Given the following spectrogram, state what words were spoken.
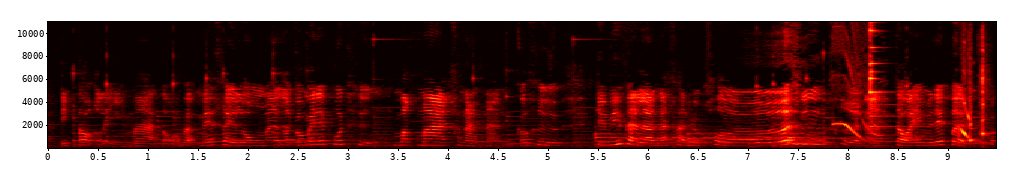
ฟ์ติ๊กต็อกอะไรอย่างงี้มาแต่ว่าแบบไม่เคยลงมาแล้วก็ไม่ได้พูดถึงมาก ๆขนาดนั้น ก็คือกดมีแฟนแล้วนะคะทุกคนเขินอะแต่ว่ายังไม่ได้เปิดตัว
